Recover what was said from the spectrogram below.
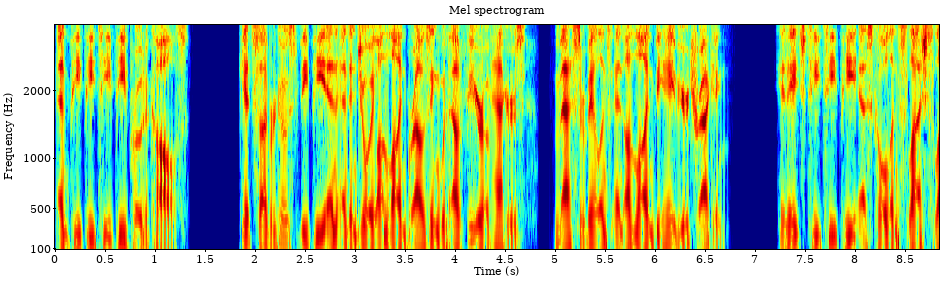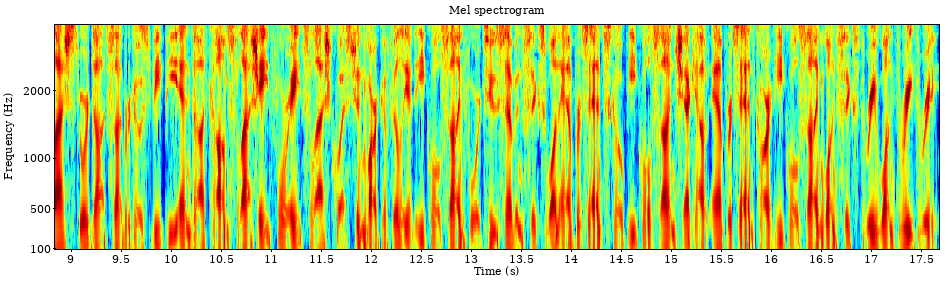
and PPTP protocols. Get CyberGhost VPN and enjoy online browsing without fear of hackers, mass surveillance and online behavior tracking. Hit https colon slash slash store.cyberghostvpn.com slash 848 slash question mark affiliate equal sign 42761 ampersand scope equal sign checkout ampersand cart equal sign 163133.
